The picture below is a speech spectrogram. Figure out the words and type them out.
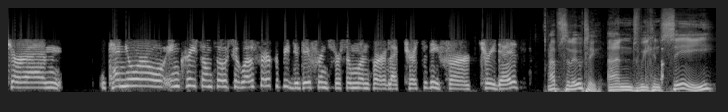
Sure. Um, 10 euro increase on social welfare could be the difference for someone for electricity for three days. Absolutely. And we can see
